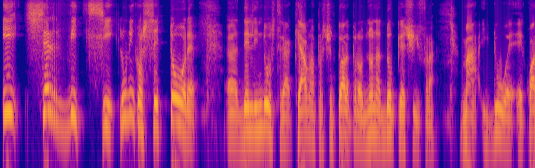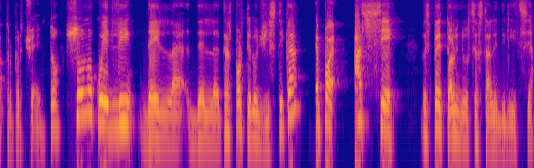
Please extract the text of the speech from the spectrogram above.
i servizi, l'unico settore eh, dell'industria che ha una percentuale però non a doppia cifra, ma il 2 e 4%, sono quelli del, del trasporto e logistica e poi a sé rispetto all'industria stale edilizia.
